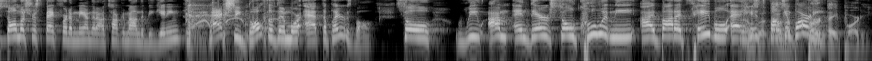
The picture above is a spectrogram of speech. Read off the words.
so much respect for the man that I was talking about in the beginning. Actually, both of them were at the Players Ball. So we, I'm, and they're so cool with me. I bought a table at his a, fucking party. birthday party.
